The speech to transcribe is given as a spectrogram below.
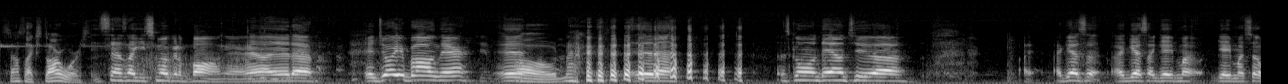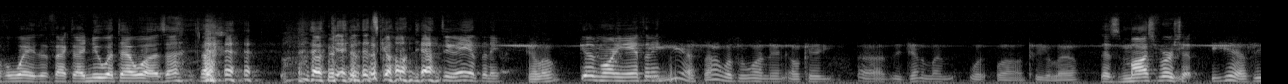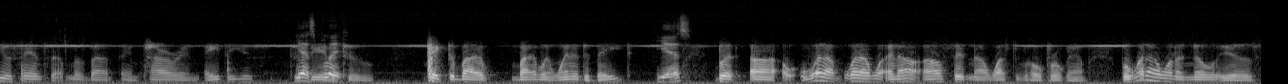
Sounds like Star Wars. it sounds like you're smoking a bong there. Uh, it, uh, enjoy your bong there. It, Oh, no. it, uh, let's go on down to. I, I guess uh, I guess I gave my gave myself away the fact that I knew what that was. Huh? okay, let's go on down to Anthony. Hello? Good morning, Anthony. Yes, I was wondering, okay, uh, the gentleman wa- uh, to your left, This is Mosch Virshup. yes, he was saying something about empowering atheists to Yes, be please. able to take the Bible, Bible and win a debate. Yes. But uh, what I what I want, and I'll, I'll sit and I'll watch the whole program. But what I want to know is,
